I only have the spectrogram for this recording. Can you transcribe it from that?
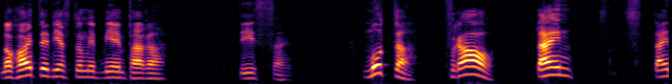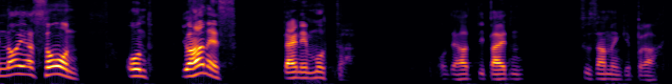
noch heute wirst du mit mir im Paradies sein. Mutter, Frau, dein, dein neuer Sohn und Johannes, deine Mutter. Und er hat die beiden zusammengebracht,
